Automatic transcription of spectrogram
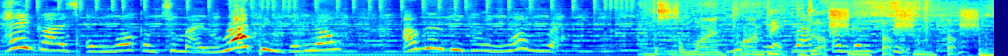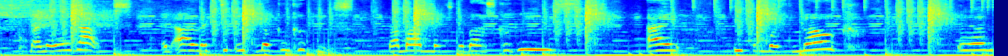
Hey guys, and welcome to my rapping video. I'm gonna be doing one rap. This is a line This line is rap I'm gonna do. My name is Alex, and I like to eat milk and cookies. My mom makes the best cookies. I eat them with milk, and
